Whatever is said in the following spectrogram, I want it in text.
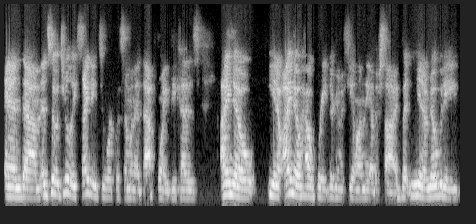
And um, and so it's really exciting to work with someone at that point because I know you know I know how great they're going to feel on the other side, but you know nobody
